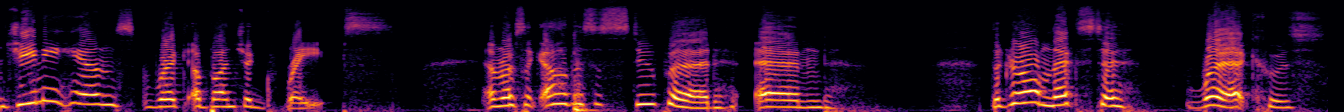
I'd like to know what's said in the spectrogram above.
Jeannie hands Rick a bunch of grapes, and Rick's like, "Oh, this is stupid," and the girl next to Rick, who's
